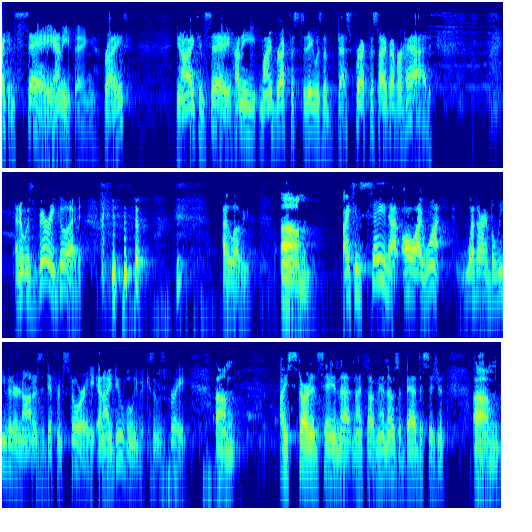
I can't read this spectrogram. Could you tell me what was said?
I can say anything, right? You know, I can say, honey, my breakfast today was the best breakfast I've ever had. And it was very good. I love you. Um, I can say that all I want. Whether I believe it or not is a different story. And I do believe it because it was great. Um, I started saying that and I thought, man, that was a bad decision. Um,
